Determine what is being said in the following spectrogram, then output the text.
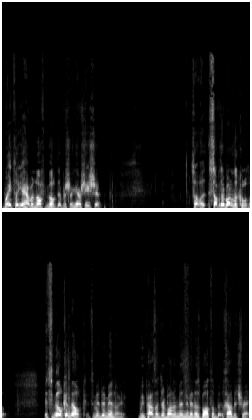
Wait till you have enough milk, then for sure you have shishim. So some of their the kula. It's milk and milk. It's min b'minoy. We pass like their min b'minoy is bottle chad betray.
